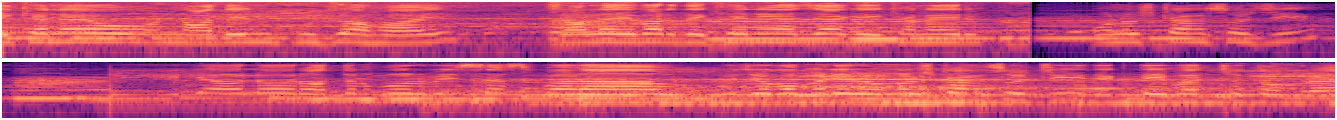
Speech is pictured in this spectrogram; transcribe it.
এইখানেও নদিন পুজো হয়। চলো এবার দেখে নেওয়া যাক এখানের অনুষ্ঠান সূচি। এটা হলো রতনপুর বিশ্বাসপাড়া পুজো কমিটির অনুষ্ঠান সূচি, দেখতেই পাচ্ছ তোমরা।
